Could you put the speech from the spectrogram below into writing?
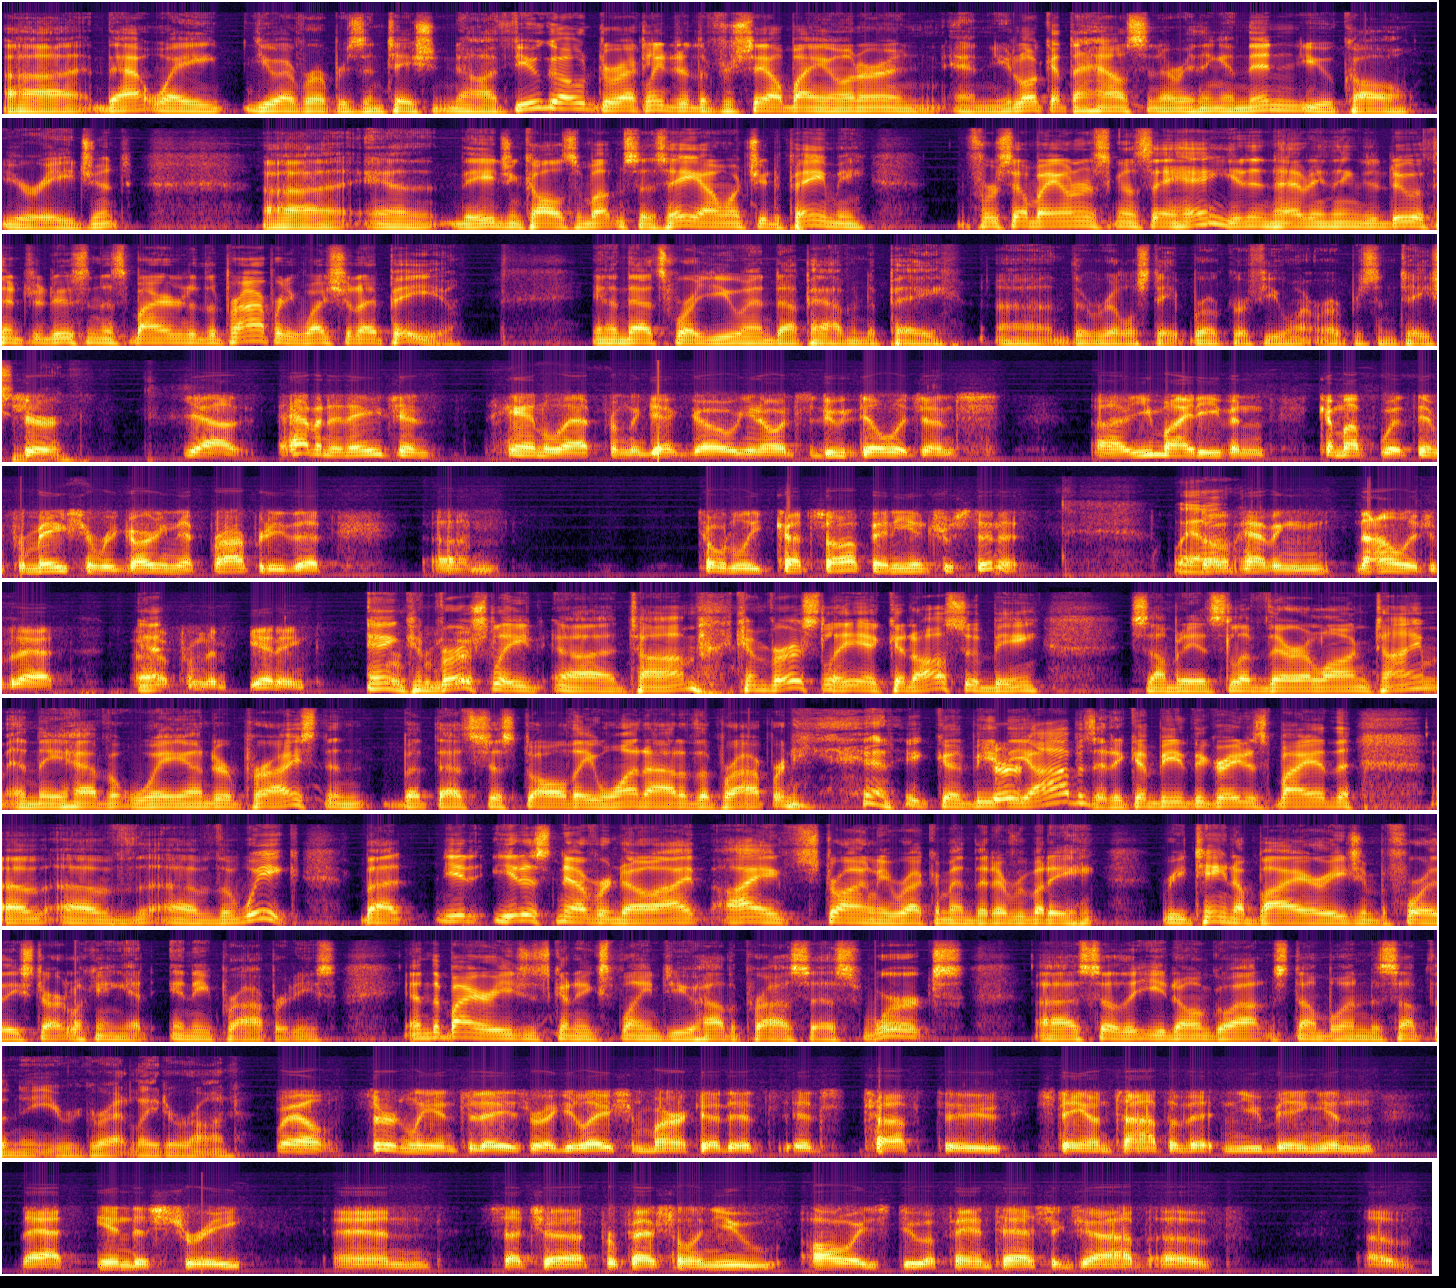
Uh, that way, you have representation. Now, if you go directly to the for sale by owner and, and you look at the house and everything, and then you call your agent, uh, and the agent calls him up and says, "Hey, I want you to pay me." The for sale by owner is going to say, "Hey, you didn't have anything to do with introducing this buyer to the property. Why should I pay you?" And that's where you end up having to pay uh, the real estate broker if you want representation. Sure. Yeah, having an agent handle that from the get-go, you know, it's due diligence. Uh, you might even come up with information regarding that property that um, totally cuts off any interest in it. Well, so having knowledge of that uh, And- from the beginning. And conversely, uh, Tom, conversely, it could also be somebody that's lived there a long time and they have it way underpriced, and but that's just all they want out of the property. and it could be Sure. the opposite. It could be the greatest buy of the of of, of the week. But you, you just never know. I I strongly recommend that everybody retain a buyer agent before they start looking at any properties. And the buyer agent's going to explain to you how the process works, uh, so that you don't go out and stumble into something that you regret later on. Well, certainly in today's regulation market, it's it's tough to stay on top of it, and you being in that industry and such a professional, and you always do a fantastic job of of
